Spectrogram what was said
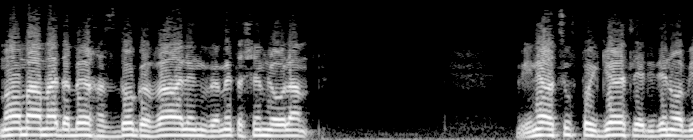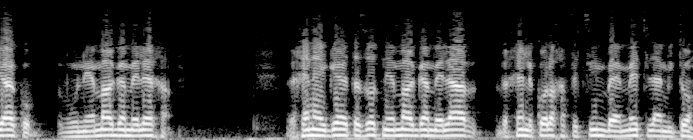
מה אומר מה אדבר חסדו גבר עלינו באמת השם לעולם. והנה רצוף פה איגרת לידידנו רבי יעקב, והוא נאמר גם אליך. וכן האיגרת הזאת נאמר גם אליו, וכן לכל החפצים באמת לאמיתו.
